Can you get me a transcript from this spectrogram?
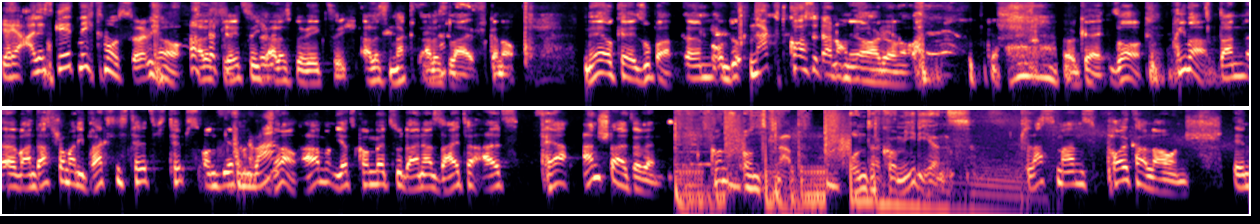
Ja, ja, alles geht, nichts muss. Oder? Genau, alles dreht sich, alles bewegt sich. Alles nackt, alles live, genau. Nee, okay, super. Ähm, und Nackt kostet da noch Ja, genau. okay, so, prima. Dann äh, waren das schon mal die Praxistipps und wir genau, haben und jetzt kommen wir zu deiner Seite als Veranstalterin. Kunst und knapp unter Comedians. Plassmanns Polka Lounge in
